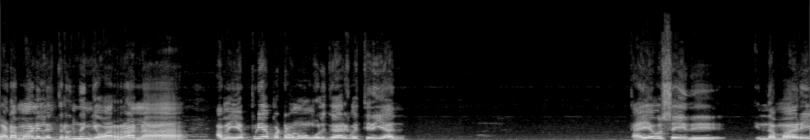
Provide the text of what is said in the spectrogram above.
வட மாநிலத்திலேருந்து இங்கே வர்றான்னா அவன் எப்படியாப்பட்டவனு உங்களுக்கு யாருக்குமே தெரியாது. தயவு செய்து இந்த மாதிரி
